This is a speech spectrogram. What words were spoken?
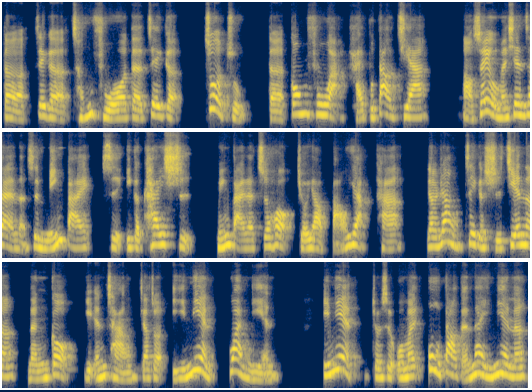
的这个成佛的这个做主的功夫啊，还不到家。好，所以我们现在呢是明白是一个开始，明白了之后就要保养它，要让这个时间呢能够延长，叫做一念万年。一念就是我们悟到的那一念呢，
